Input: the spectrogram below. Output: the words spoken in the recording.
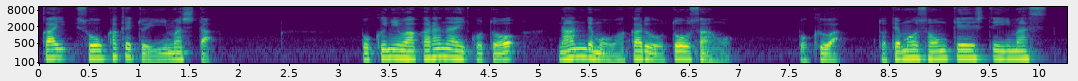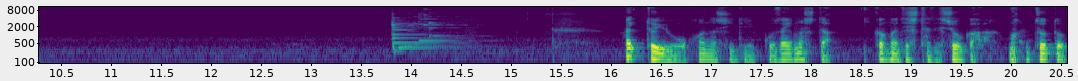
回そう書けと言いました。僕にわからないことを何でもわかるお父さんを僕はとても尊敬しています。はい、というお話でございました。いかがでしたでしょうか？まあちょっと、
